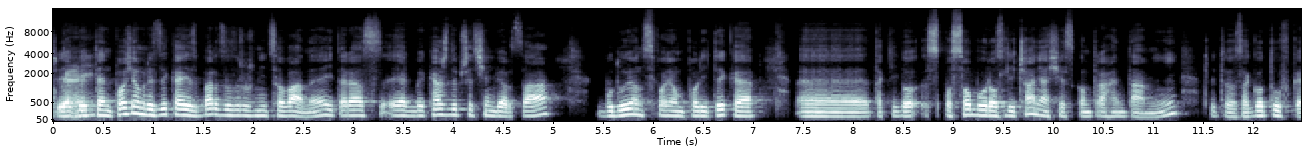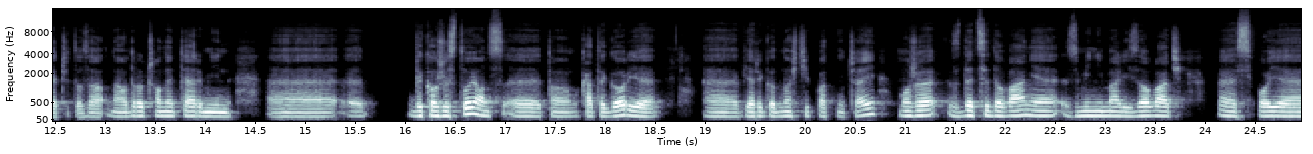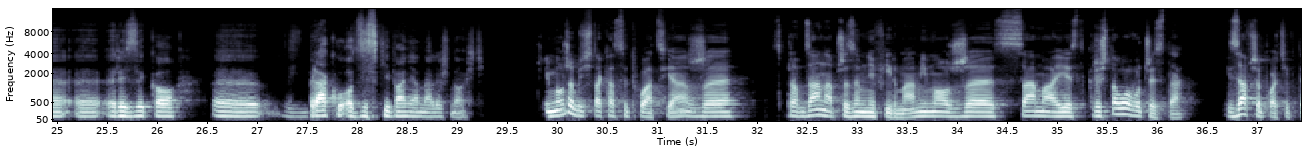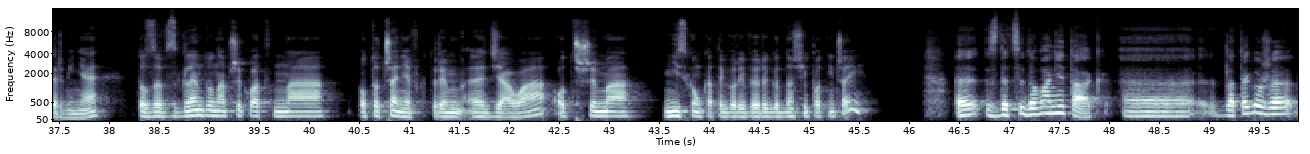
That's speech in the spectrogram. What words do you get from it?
Czyli Okej. jakby ten poziom ryzyka jest bardzo zróżnicowany i teraz jakby każdy przedsiębiorca, budując swoją politykę e, takiego sposobu rozliczania się z kontrahentami, czy to za gotówkę, czy to za, na odroczony termin, e, e, wykorzystując e, tą kategorię e, wiarygodności płatniczej, może zdecydowanie zminimalizować e, swoje e, ryzyko e, w braku odzyskiwania należności. Czyli może być taka sytuacja, że sprawdzana przeze mnie firma, mimo że sama jest kryształowo czysta i zawsze płaci w terminie, to ze względu na przykład na otoczenie, w którym e, działa, otrzyma niską kategorię wiarygodności płatniczej? E, Zdecydowanie tak, E, dlatego że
